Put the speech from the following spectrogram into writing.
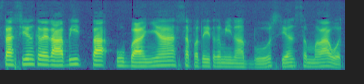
stasiun kereta api tak ubahnya seperti terminal bus yang semerawut.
